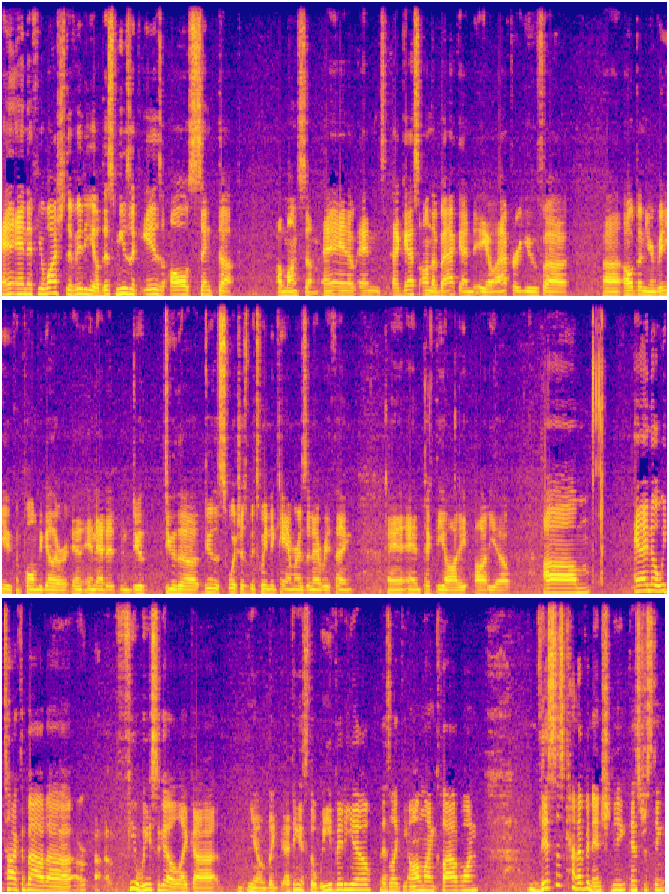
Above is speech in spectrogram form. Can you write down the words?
And, and if you watch the video this music is all synced up amongst them. And, and, and i guess on the back end you know after you've uh, uh, all done your video you can pull them together and, and edit and do do the do the switches between the cameras and everything and, and pick the audio audio. Um, and I know we talked about uh, a few weeks ago, like uh, you know, like I think it's the WeVideo. There's like the online cloud one. This is kind of an interesting, interesting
